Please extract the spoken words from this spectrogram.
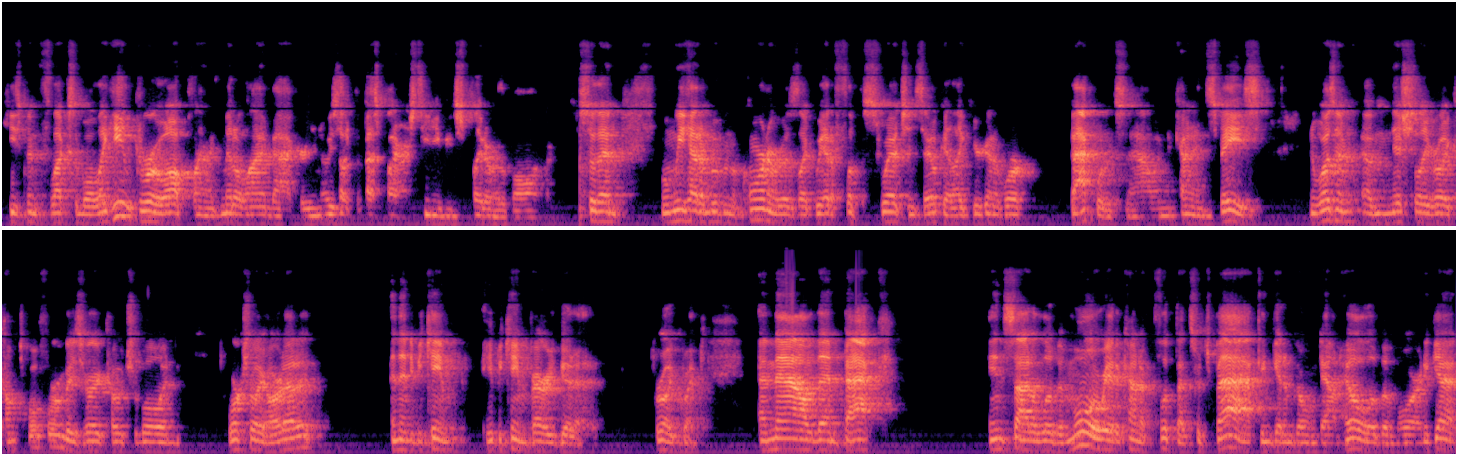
he's been flexible. Like he grew up playing like middle linebacker. You know, he's like the best player on his team. He just played over the ball. So then when we had to move in the corner, it was like we had to flip a switch and say, okay, like you're going to work backwards now and kind of in space. And It wasn't initially really comfortable for him, but he's very coachable and works really hard at it. And then he became he became very good at it really quick. And now then back inside a little bit more, we had to kind of flip that switch back and get him going downhill a little bit more. And again,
